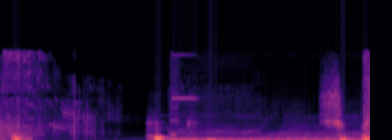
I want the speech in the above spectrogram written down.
Super hot. Super.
